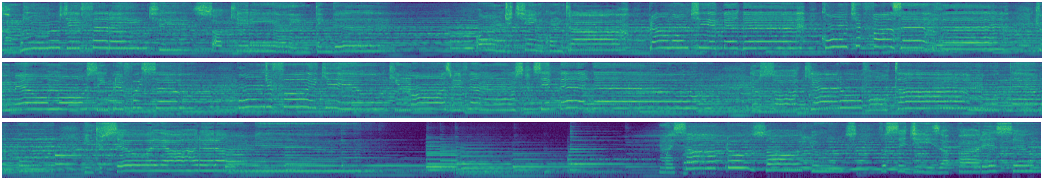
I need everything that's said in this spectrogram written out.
Caminhos diferentes, só queria entender onde te encontrar Mas abra os olhos, você desapareceu.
